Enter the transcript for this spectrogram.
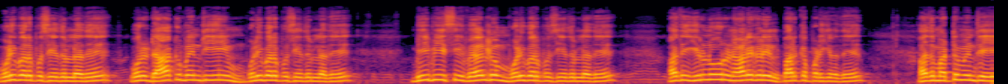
ஒளிபரப்பு செய்துள்ளது. ஒரு டாக்குமெண்ட்ரியையும் ஒளிபரப்பு செய்துள்ளது. பிபிசி வேர்ல்டும் ஒளிபரப்பு செய்துள்ளது. அது இருநூறு நாடுகளில் பார்க்கப்படுகிறது. அது மட்டுமின்றி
